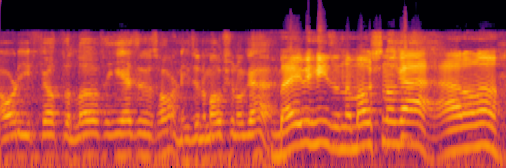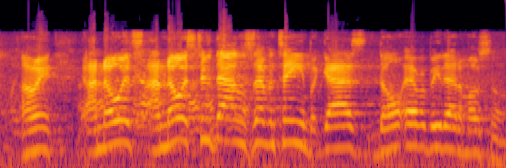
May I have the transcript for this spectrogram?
already felt the love he has in his heart, and he's an emotional guy. Maybe he's an emotional guy. I don't know. I mean, I know it's I know it's 2017, but guys, don't ever be that emotional.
